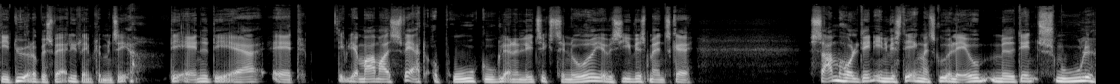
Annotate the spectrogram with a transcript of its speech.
det er dyrt og besværligt at implementere. Det andet, det er, at det bliver meget, meget svært at bruge Google Analytics til noget. Jeg vil sige, hvis man skal sammenholde den investering, man skal ud og lave med den smule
